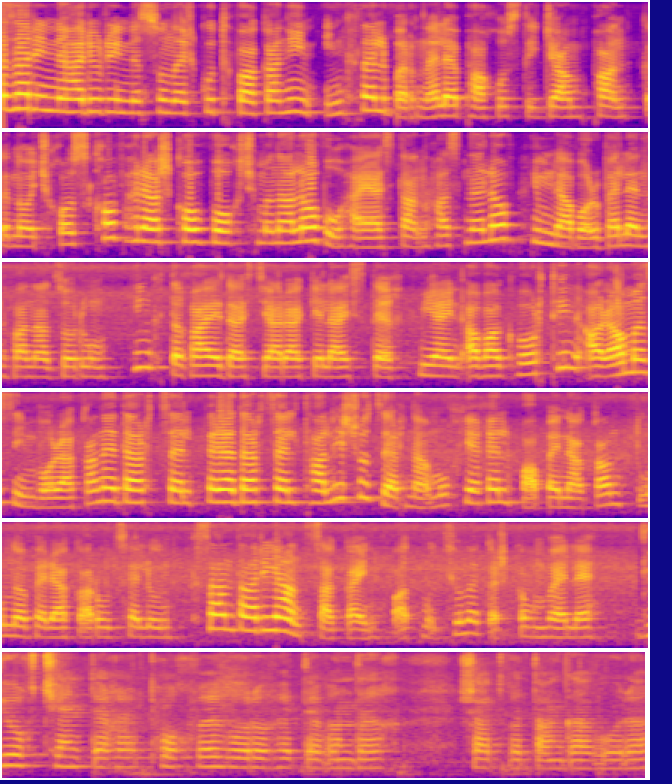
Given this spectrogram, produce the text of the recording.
1992 թվականին ինքն էլ բռնել է փախուստի ջամփան։ Կնոջ խոսքով հրաշքով ողջ մնալով ու Հայաստան հասնելով հիմնավորվել են Վանաձորում։ 5 տղա է դասյարակել այստեղ։ Միայն ավագ որդին Արամը զինվորական է դարձել, վերադարձել Թալիշ ու ձեռնամուխ եղել պապենական տունը վերակառուցելուն։ 20 տարի անց սակայն պատմությունը կրկնվել է։ Գյուղ չեն տեղը փոխվել, որովհետև այնտեղ շատ վտանգավոր է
